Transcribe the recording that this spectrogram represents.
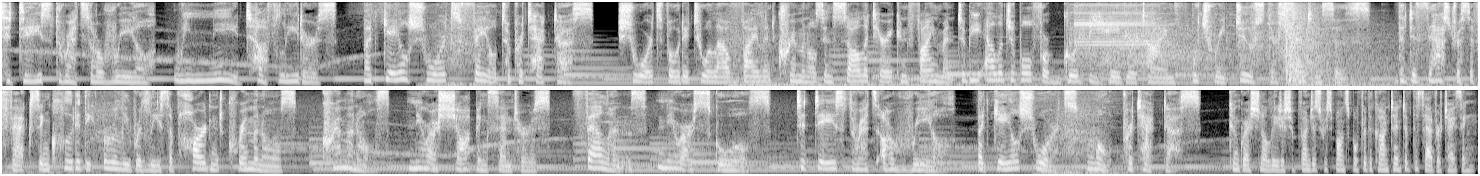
Today's threats are real. We need tough leaders. But Gail Schwartz failed to protect us. Schwartz voted to allow violent criminals in solitary confinement to be eligible for good behavior time, which reduced their sentences. The disastrous effects included the early release of hardened criminals, criminals near our shopping centers, felons near our schools. Today's threats are real, but Gail Schwartz won't protect us. Congressional Leadership Fund is responsible for the content of this advertising.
